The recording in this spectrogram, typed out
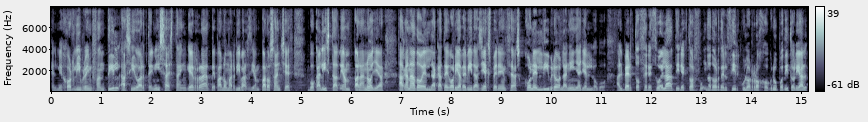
el mejor libro infantil ha sido Artemisa está en guerra, de Paloma Rivas y Amparo Sánchez, vocalista de Amparanoia, ha ganado en la categoría de vidas y experiencias con el libro La niña y el lobo. Alberto Cerezuela, director fundador del Círculo Rojo Grupo Editorial,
